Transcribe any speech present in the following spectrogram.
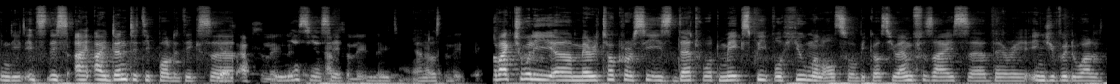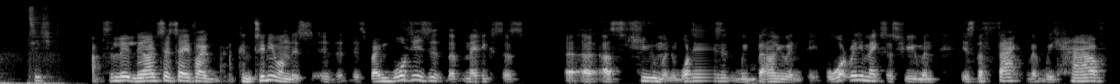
Indeed, it's this identity politics. Uh, yes, absolutely. Yes, yes, absolutely. Absolutely. So actually, uh, meritocracy is that what makes people human, also because you emphasize uh, their individuality. Absolutely. I was to say, if I continue on this uh, this frame, what is it that makes us uh, uh, us human? What is it we value in people? What really makes us human is the fact that we have,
